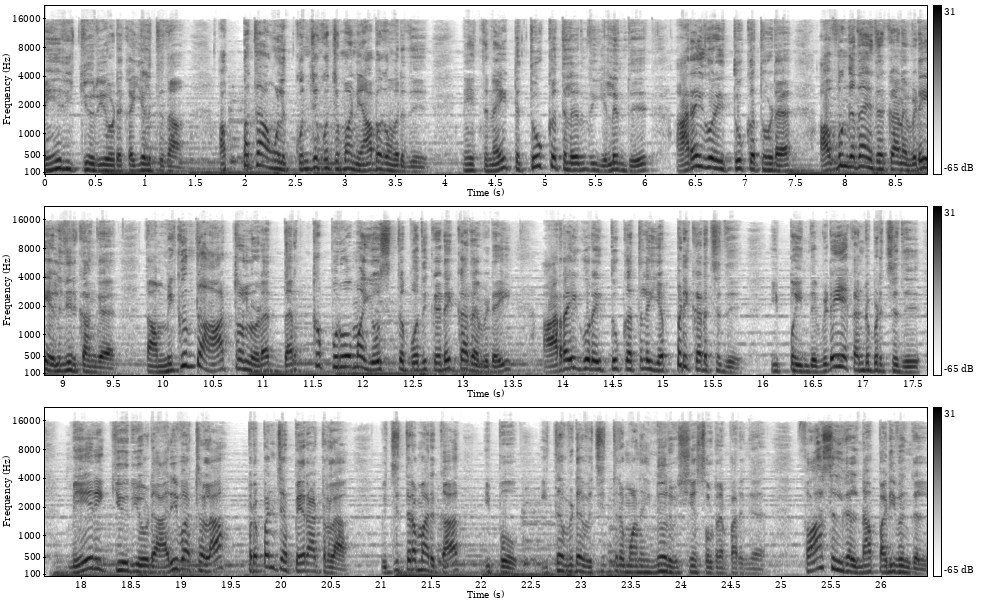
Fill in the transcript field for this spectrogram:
மேரி கியூரியோட கையெழுத்து தான் அப்பதான் அவங்களுக்கு கொஞ்சம் கொஞ்சமா ஞாபகம் வருது. நேத்து நைட்டு தூக்கத்துல இருந்து எழுந்து அரைகுறை தூக்கத்தோட அவங்க தான் இதற்கான விடையை எழுதியிருக்காங்க. தான் மிகுந்த ஆற்றலோட தர்க்கபூர்வமா யோசித்த போது கிடைக்காத விடை அரைகுறை தூக்கத்துல எப்படி கிடைச்சது? இப்ப இந்த விடையை கண்டுபிடிச்சது மேரி கியூரியோட அறிவாற்றலா பிரபஞ்ச பேராற்றலா? விசித்திரமா இருக்கா? இப்போ இதை விட விசித்திரமான இன்னொரு விஷயம் சொல்றேன் பாருங்க. ஃபாசில்கள்னா படிவங்கள்.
